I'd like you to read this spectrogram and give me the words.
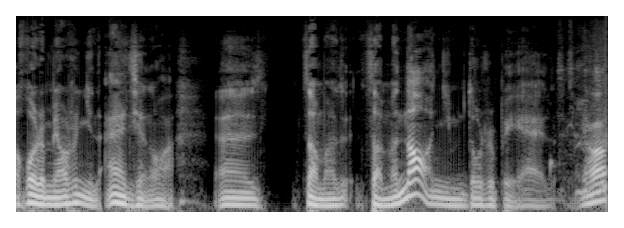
或者描述你的爱情的话，嗯，怎么怎么闹，你们都是悲哀的啊。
